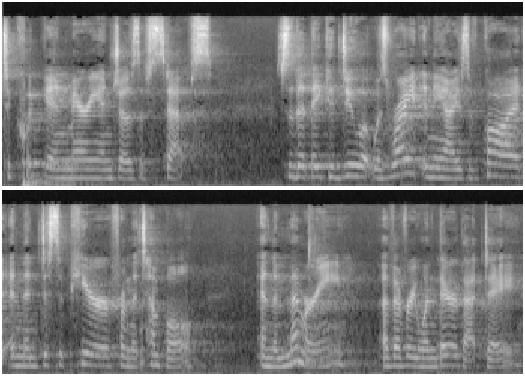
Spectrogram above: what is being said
to quicken Mary and Joseph's steps so that they could do what was right in the eyes of God and then disappear from the temple and the memory of everyone there that day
